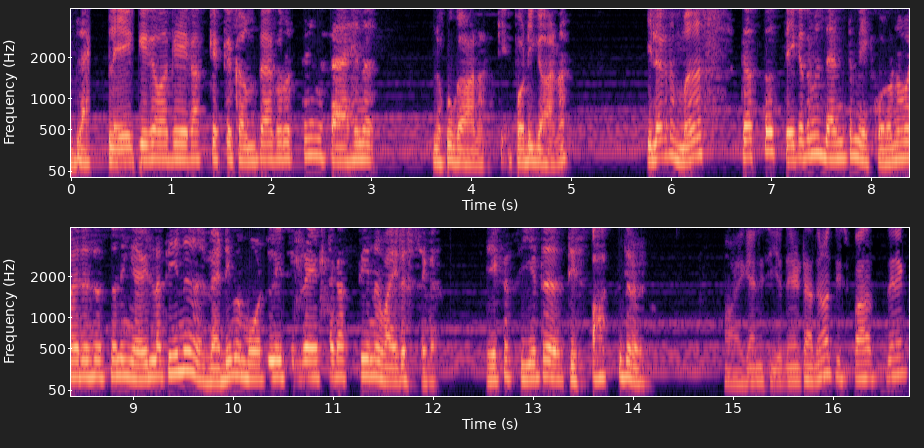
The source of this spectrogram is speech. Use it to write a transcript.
බ්ලක් එක වගේ එකක් එක්ක කම්පයකරොත්තේ සෑහෙන ලොකු ගානක් පොඩි ගාන ඉලකට මස් ගත්තොත් ඒකතම දැන්ට මේ කොරන වෛරසස්වලින් ඇවිල්ලා තියෙන වැඩිම මෝටලිට රේට් එකක් තියෙන වෛරස් එක. ඒක සියට තිස් පහක් විතර ගැන සියදනට අදන තිස් පහස් දෙනෙක්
